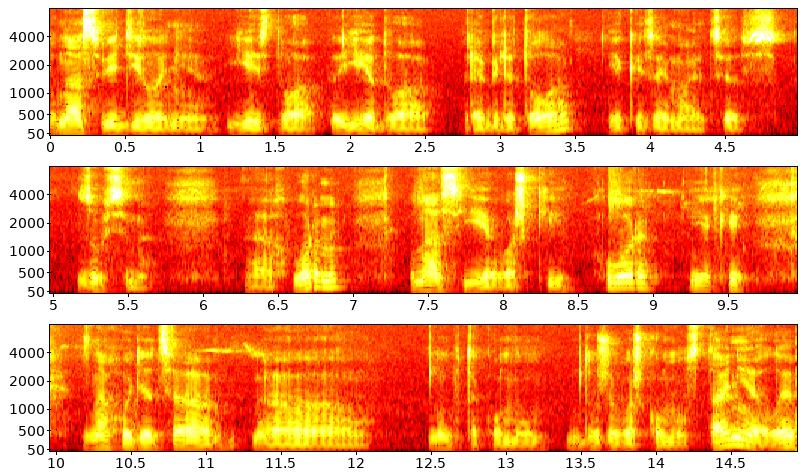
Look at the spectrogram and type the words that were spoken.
У нас в відділенні є два, є два реабілітолога, які займаються з, усіма е, хворими. У нас є важкі хворі, які знаходяться е, ну, в такому дуже важкому стані, але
